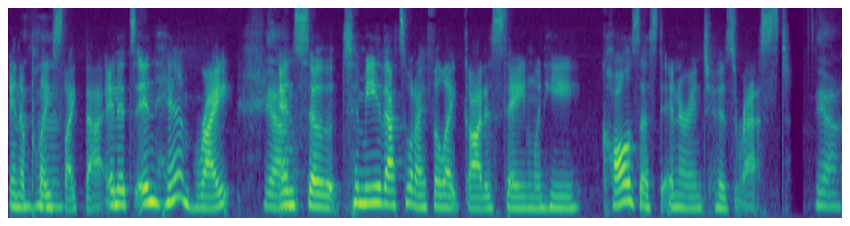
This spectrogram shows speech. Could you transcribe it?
in a place like that. And it's in him, right? Yeah. And so to me, that's what I feel like God is saying when he calls us to enter into his rest. Yeah.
